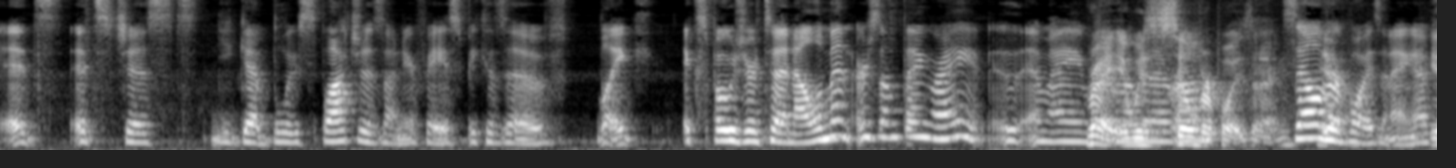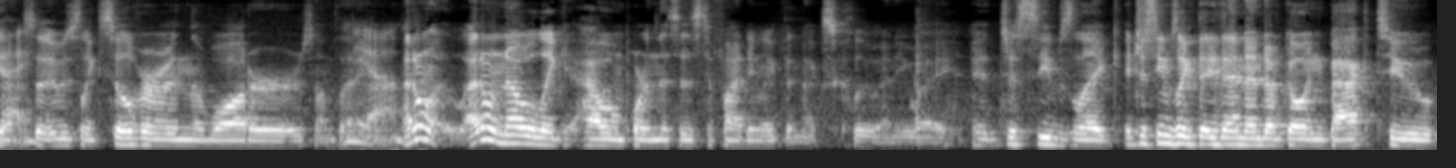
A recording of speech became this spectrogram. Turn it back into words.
it's it's just you get blue splotches on your face because of like exposure to an element or something, right? Am I Right. It was silver wrong? poisoning. Silver Yeah. poisoning. Okay. Yeah, so it was like silver in the water or something. Yeah. I don't I don't know like how important this is to finding like the next clue anyway. It just seems like it just seems like they then end up going back to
